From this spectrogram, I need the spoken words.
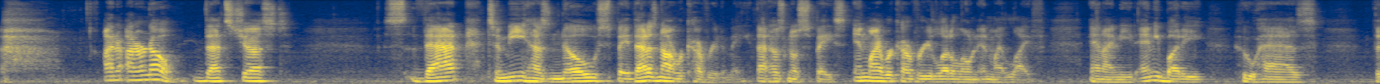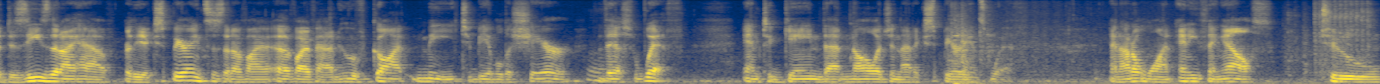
I don't, I don't know. That's just, that to me has no space. That is not recovery to me. That has no space in my recovery, let alone in my life. And I need anybody who has the disease that I have or the experiences that I've, I've had who have got me to be able to share this with and to gain that knowledge and that experience with and I don't want anything else to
